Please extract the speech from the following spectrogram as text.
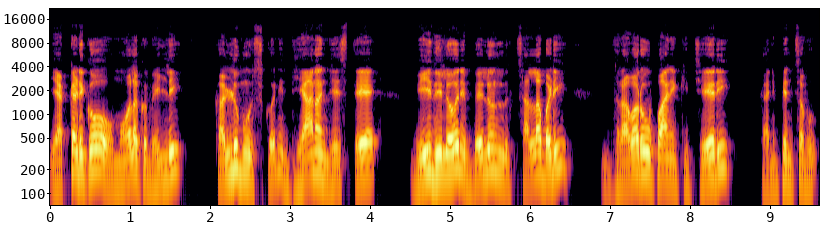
ఎక్కడికో మూలకు వెళ్ళి కళ్ళు మూసుకొని ధ్యానం చేస్తే వీధిలోని బెలూన్లు చల్లబడి ద్రవరూపానికి చేరి కనిపించవు.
